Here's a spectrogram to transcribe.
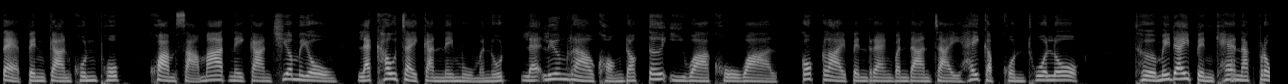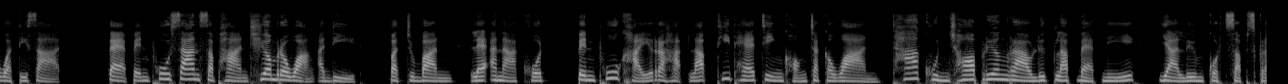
แต่เป็นการค้นพบ ความสามารถในการเชื่อมโยง และเข้าใจกันในหมู่มนุษย์ และเรื่องราวของดรอีวาโควาล ก็กลายเป็นแรงบันดาลใจให้กับคนทั่วโลก เธอไม่ได้เป็นแค่นักประวัติศาสตร์ แต่เป็นผู้สร้างสะพานเชื่อมระหว่างอดีต ปัจจุบันและอนาคต เป็นผู้ไขรหัสลับที่แท้จริงของจักรวาล ถ้าคุณชอบเรื่องราวลึกลับแบบนี้ อย่าลืมกด subscribe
